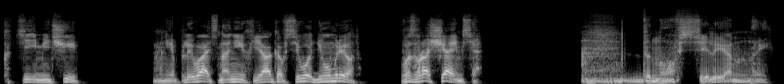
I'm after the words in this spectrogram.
Какие мечи? Мне плевать на них, Яков сегодня умрет. Возвращаемся. Дно вселенной.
